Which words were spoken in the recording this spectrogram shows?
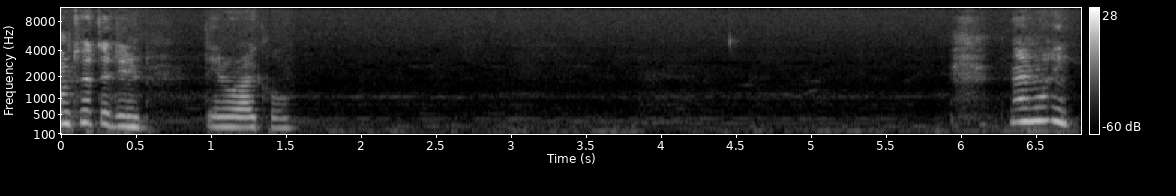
Komm, töte den. Den Raiko. Nein, mach ihn.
